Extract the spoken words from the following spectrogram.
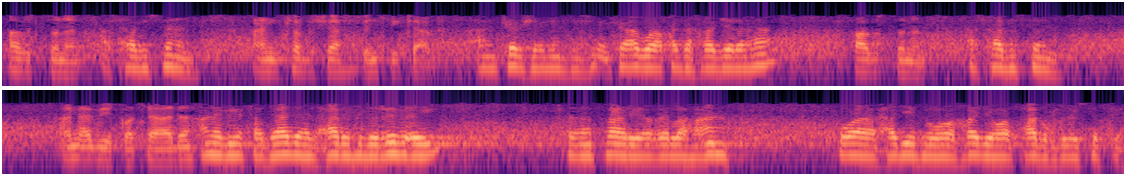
أصحاب السنن. أصحاب السنن. عن كبشة بنت كعب. عن كبشة بنت كعب وقد أخرج لها أصحاب السنن. أصحاب السنن. عن أبي قتادة عن أبي قتادة الحارث بن ربعي الانصاري رضي الله عنه وحديثه أخرجه أصحاب الكتب الستة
